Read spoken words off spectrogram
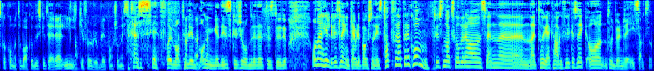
skal komme tilbake og diskutere like før du blir pensjonist. Jeg ser for meg at det blir mange diskusjoner i dette studio. Og det er heldigvis lenge til jeg blir pensjonist. Takk for at dere kom. Tusen takk skal dere ha, Sven, eh, nei, Torgeir Knage Fylkesvik og Torbjørn Røe Isaksen.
